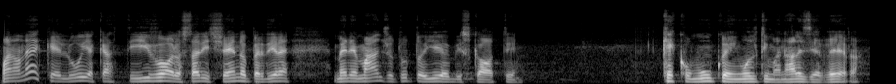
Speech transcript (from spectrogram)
Ma non è che lui è cattivo e lo sta dicendo per dire me ne mangio tutto io i biscotti, che comunque in ultima analisi è vera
